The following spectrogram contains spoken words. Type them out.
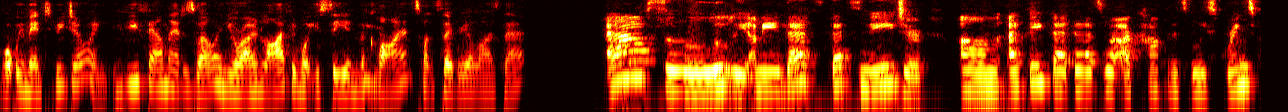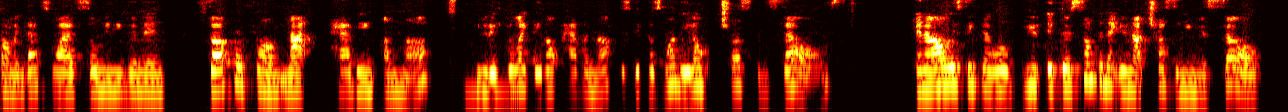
what we're meant to be doing. Have you found that as well in your own life and what you see in the mm. clients once they realize that? Absolutely. I mean, that's that's major. Um, I think that that's where our confidence really springs from, and that's why so many women suffer from not having enough. Mm-hmm. You know, they feel like they don't have enough is because one, they don't trust themselves. And I always think that well, you, if there's something that you're not trusting in yourself,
